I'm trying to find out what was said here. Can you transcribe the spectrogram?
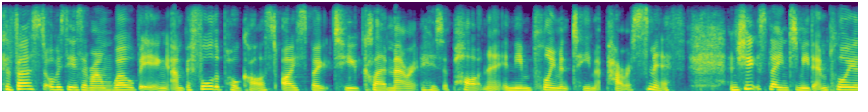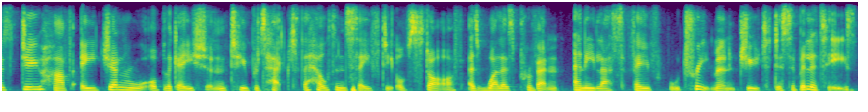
The first, obviously, is around well-being. And before the podcast, I spoke to Claire Merritt, who's a partner in the employment team at Paris Smith, and she explained to me that employers do have a general obligation to protect the health and safety of staff, as well as prevent any less favourable treatment due to disabilities.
